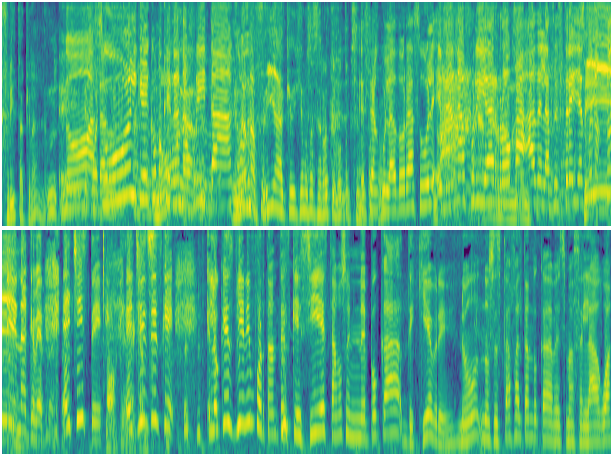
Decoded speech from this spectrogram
frita, ¿qué era? Eh, No, devorador. azul, ¿qué? ¿Cómo No, que enana la- frita? Enana fría, ¿qué dijimos hace rato el otro que se me pasó? Estranguladora azul, enana fría, roja, no. ah, de las estrellas. Sí. Bueno, no tiene nada que ver. El chiste, el chiste es que lo que es bien importante es que sí estamos en una época de quiebre, ¿no? Nos está faltando cada vez más el agua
